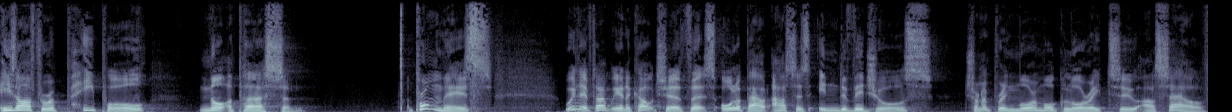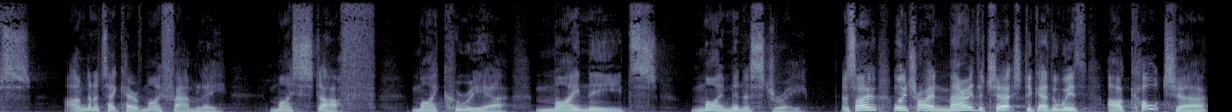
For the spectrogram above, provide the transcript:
He's after a people, not a person. The problem is, we live, don't we, in a culture that's all about us as individuals trying to bring more and more glory to ourselves. I'm going to take care of my family, my stuff, my career, my needs, my ministry. And so, when we try and marry the church together with our culture,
